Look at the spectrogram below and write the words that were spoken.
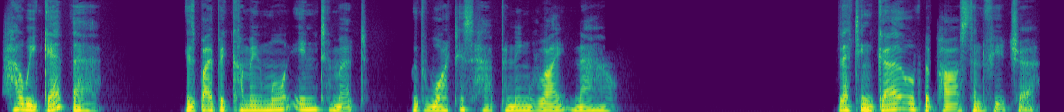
how we get there is by becoming more intimate with what is happening right now. Letting go of the past and future,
